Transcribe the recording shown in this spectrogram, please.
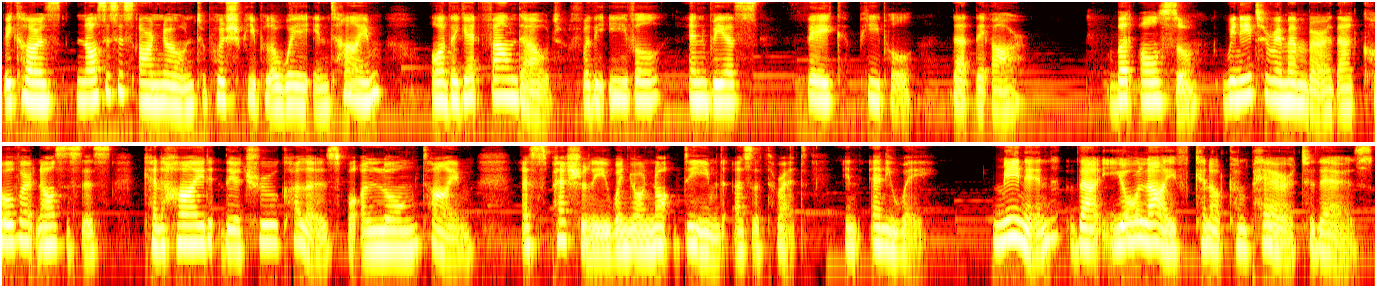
Because narcissists are known to push people away in time, or they get found out for the evil, envious, fake people that they are. But also, we need to remember that covert narcissists can hide their true colors for a long time, especially when you're not deemed as a threat in any way. Meaning that your life cannot compare to theirs.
